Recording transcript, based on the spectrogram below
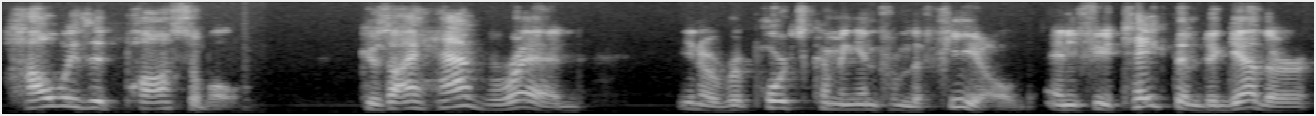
How is it possible? Because I have read, you know, reports coming in from the field, and if you take them together,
